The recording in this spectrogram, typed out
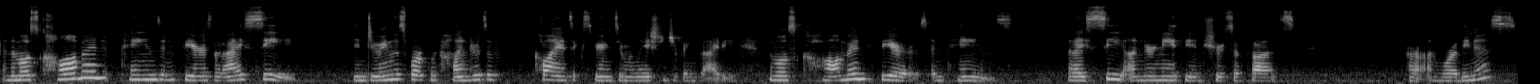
And the most common pains and fears that I see in doing this work with hundreds of clients experiencing relationship anxiety, the most common fears and pains that I see underneath the intrusive thoughts are unworthiness,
